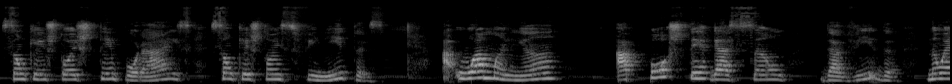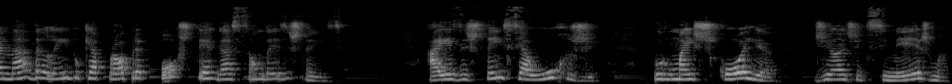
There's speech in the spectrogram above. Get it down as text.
são questões temporais, são questões finitas, o amanhã, a postergação da vida não é nada além do que a própria postergação da existência. A existência urge por uma escolha diante de si mesma,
